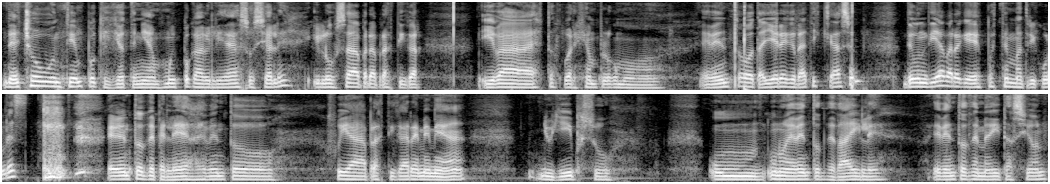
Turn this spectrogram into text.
De hecho hubo un tiempo que yo tenía muy pocas habilidades sociales y lo usaba para practicar. Iba a estos, por ejemplo, como eventos o talleres gratis que hacen de un día para que después te matricules. eventos de peleas, eventos... Fui a practicar MMA, Jiu-Jitsu, unos eventos de baile, eventos de meditación.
